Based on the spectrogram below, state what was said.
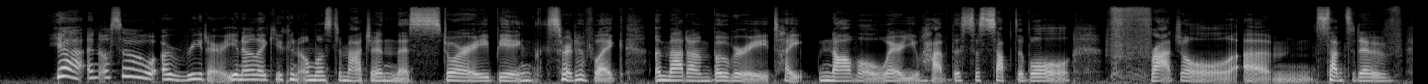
Yeah, and also a reader. You know, like you can almost imagine this story being sort of like a Madame Bovary type novel where you have this susceptible, fragile, um, sensitive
